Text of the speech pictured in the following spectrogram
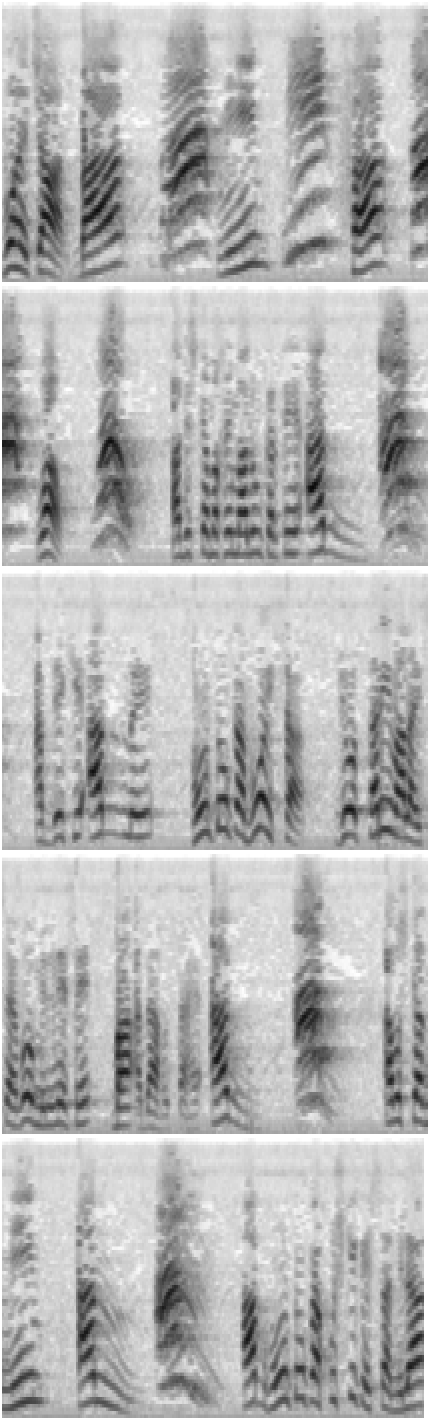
وہ ہیں چار با با میم میم فا۔ واو۔ اب اس کا مخرج معلوم کرتے ہیں اب. اب. اب دیکھیے اب میں ہونٹوں کا وہ حصہ جو تری والا حصہ ہے وہ ملنے سے با ادا ہوتا ہے. اب. اب. اب اس کا میم ام. ام. اب ہونٹوں کا خشکی کا حصہ ملا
